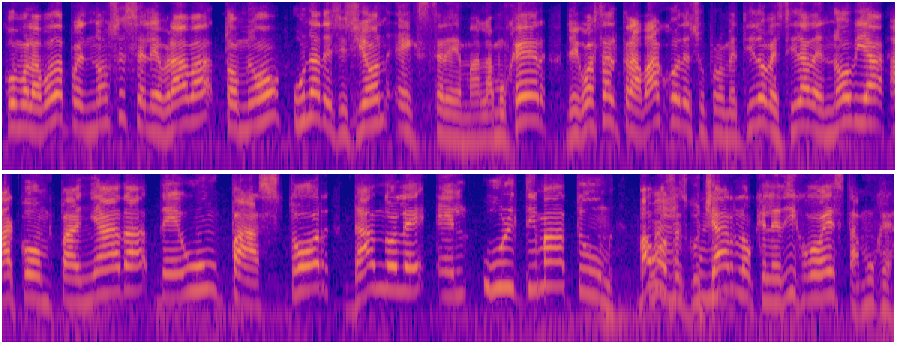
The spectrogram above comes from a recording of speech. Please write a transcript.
como la boda pues no se celebraba, tomó una decisión extrema. La mujer llegó hasta el trabajo de su prometido vestida de novia acompañada de un pastor dándole el ultimátum. Vamos a escuchar lo que le dijo esta mujer.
